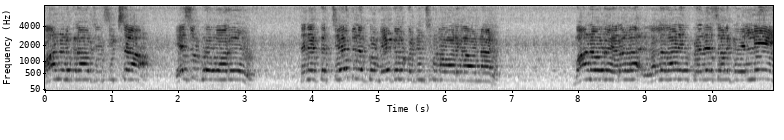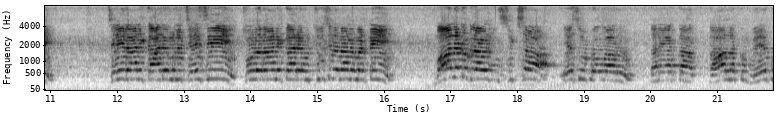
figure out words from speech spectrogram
మానవునికి రావాల్సిన శిక్ష యేసు ప్రభువారు తన యొక్క చేతులకు మేకలు కొట్టించుకున్న వాడుగా ఉన్నాడు. మానవుడు ఎర్ర వెళ్ళరాని ప్రదేశాలకు వెళ్ళి చేయరాని కార్యములు చేసి చూడరాని కార్యము చూసిన దాన్ని బట్టి మానవుడు శిక్ష యేసు వారు తన యొక్క కాళ్ళకు మేపు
